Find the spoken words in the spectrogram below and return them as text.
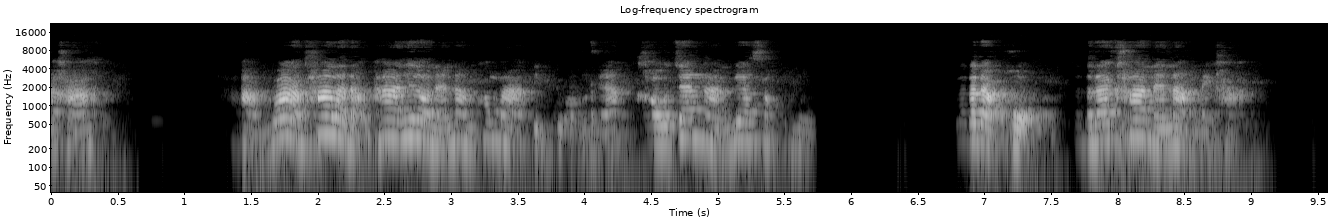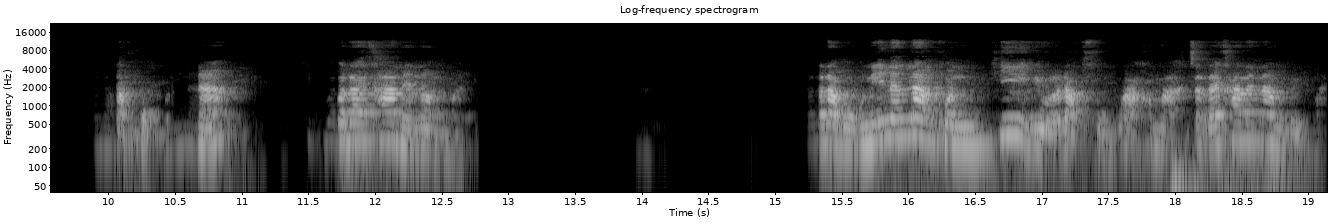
นะคะถามว่าถ้าระดับ5ที่เราแนะนำเข้ามาติดตัวคนนี้เขาแจ้งงานเบี้ยสองหมื่นระดับหกจะได้ค่าแนะนำไหมคะระดับหกนี้นะ คิดว่าได้ค่าแนะนำไหมระดับหกนี้แนะนำคนที่อยู่ระดับสูงกว่าเข้ามา จะได้ค่าแนะนำหรือไม่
